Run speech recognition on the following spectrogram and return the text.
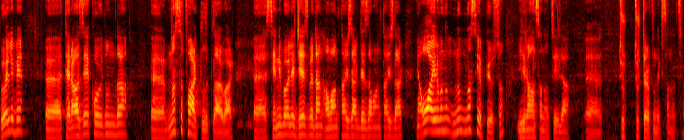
böyle bir e, teraziye koyduğunda e, nasıl farklılıklar var? E, seni böyle cezbeden avantajlar, dezavantajlar. Ya o ayrımını nasıl yapıyorsun? İran sanatıyla e, Türk Türk tarafındaki sanatı.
